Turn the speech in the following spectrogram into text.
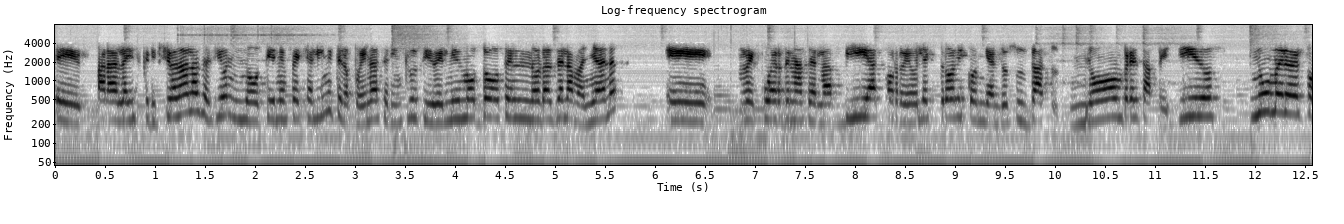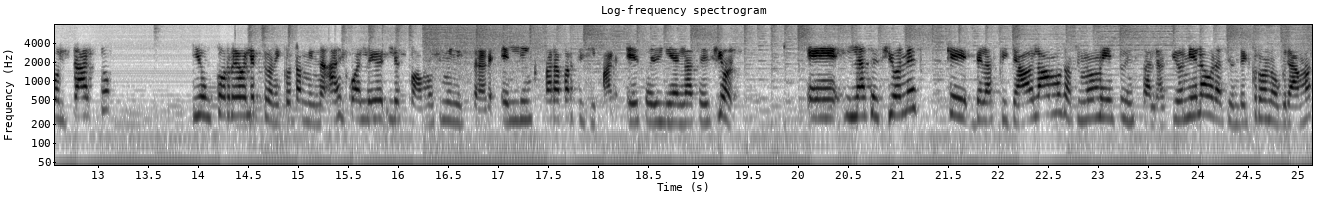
eh, para la inscripción a la sesión no tienen fecha límite, lo pueden hacer inclusive el mismo 12 en horas de la mañana. Eh, recuerden hacerla vía correo electrónico enviando sus datos, nombres, apellidos, número de contacto y un correo electrónico también al cual les podamos suministrar el link para participar ese día en la sesión. Eh, las sesiones que de las que ya hablábamos hace un momento, instalación y elaboración del cronograma,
